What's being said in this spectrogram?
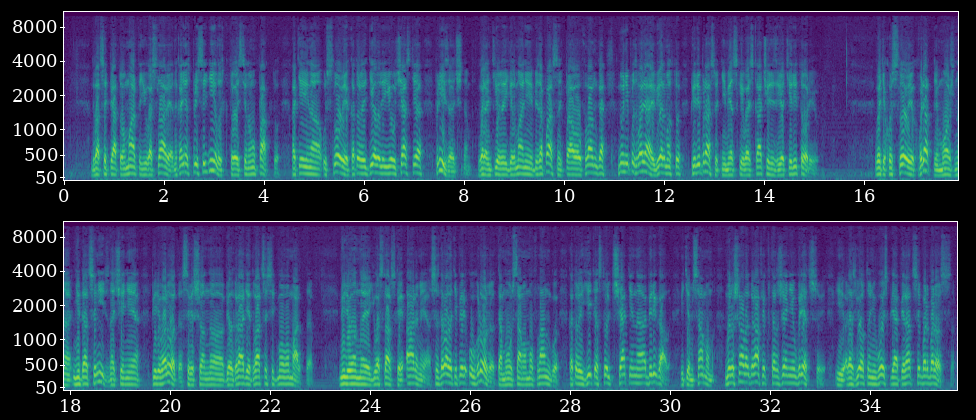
25 марта Югославия наконец присоединилась к Тройственному пакту, хотя и на условиях, которые делали ее участие призрачным, гарантируя Германии безопасность правого фланга, но не позволяя вермахту перебрасывать немецкие войска через ее территорию. В этих условиях вряд ли можно недооценить значение переворота, совершенного в Белграде 27 марта. Миллионная югославская армия создавала теперь угрозу тому самому флангу, который Гитлер столь тщательно оберегал, и тем самым нарушала график вторжения в Грецию и развертывания войск для операции «Барбаросса».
